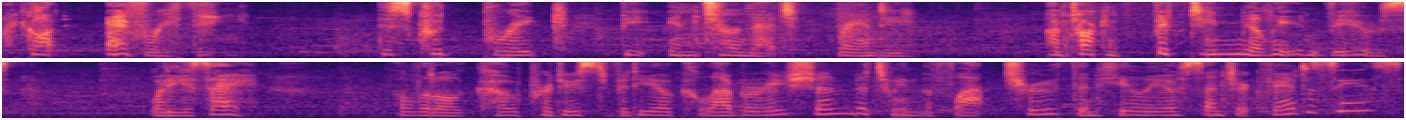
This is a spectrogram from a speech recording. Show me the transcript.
I got everything. This could break the internet, Randy. I'm talking 50 million views. What do you say? A little co produced video collaboration between The Flat Truth and Heliocentric Fantasies?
